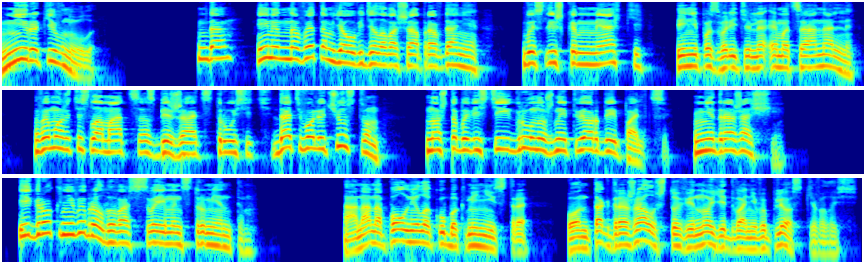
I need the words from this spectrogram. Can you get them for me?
Мира кивнула. «Да, именно в этом я увидела ваше оправдание. Вы слишком мягки и непозволительно эмоциональны. Вы можете сломаться, сбежать, струсить, дать волю чувствам, но чтобы вести игру, нужны твердые пальцы, не дрожащие. Игрок не выбрал бы вас своим инструментом. Она наполнила кубок министра. Он так дрожал, что вино едва не выплескивалось.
